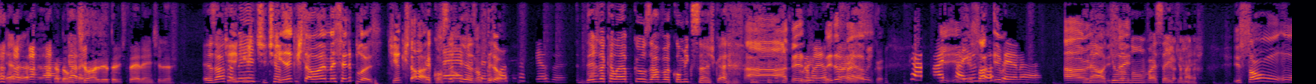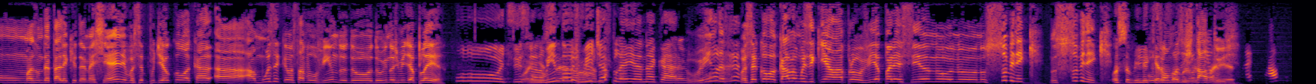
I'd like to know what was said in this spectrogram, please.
Era. Cada um cara, tinha uma letra diferente, né? Exatamente, tinha, que, tinha. tinha que instalar o MSN Plus. Tinha que instalar. É, com É, certeza. Com certeza. Desde aquela época eu usava Comic Sans, cara. Ah, de- Naquela desde essa época. Caralho, E- e- saiu e só- de você, né? Ah, Não, aquilo aí- não vai sair demais. E só um, um- mais um detalhe aqui do MSN, você podia colocar a, a música que eu estava ouvindo do, do Windows Media Player. Putz, isso Pô, era... Windows era- Media Player, né, cara? Windows, você colocava a musiquinha lá pra ouvir e aparecia no, no, no Subnick. No Subnick. O Subnick O era um famoso muito status.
